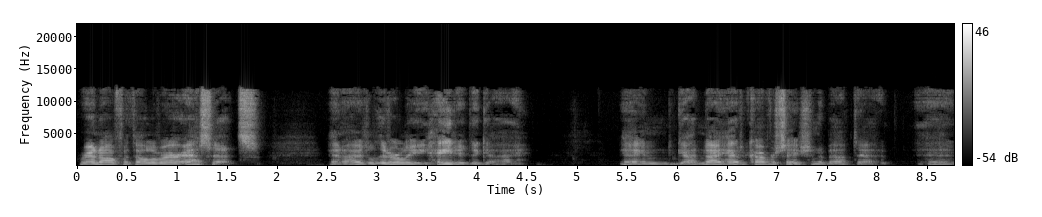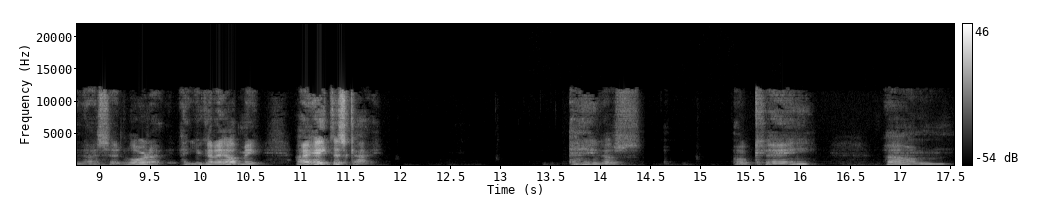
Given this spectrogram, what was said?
ran off with all of our assets, and I literally hated the guy. And God and I had a conversation about that. And I said, Lord, you got to help me. I hate this guy. He goes, Okay. Um,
